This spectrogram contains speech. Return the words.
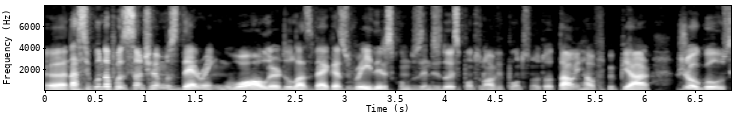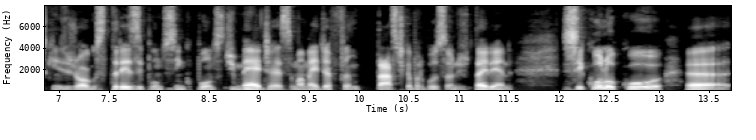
Uh, na segunda posição tivemos Darren Waller do Las Vegas Raiders com 202.9 pontos no total em half PPR, jogou os 15 jogos, 13.5 pontos de média, essa é uma média fantástica para a posição de tight end. Se colocou, uh,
